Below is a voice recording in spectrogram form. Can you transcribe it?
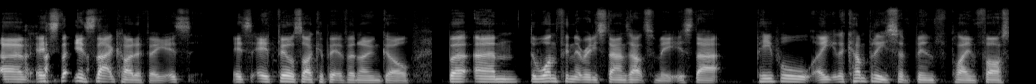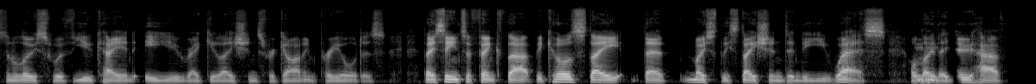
um, it's it's that kind of thing. It's it's it feels like a bit of an own goal. But um, the one thing that really stands out to me is that people, uh, the companies have been playing fast and loose with UK and EU regulations regarding pre-orders. They seem to think that because they they're mostly stationed in the US, although Mhm. they do have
